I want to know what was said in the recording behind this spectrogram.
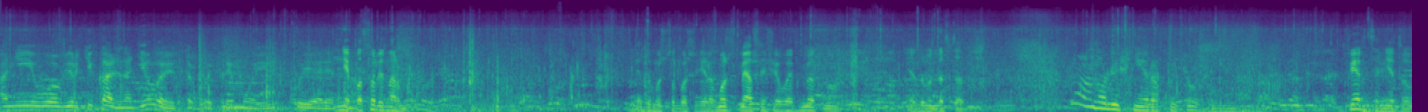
они его вертикально делают такой прямой и хуярят. Не, по соли нормально. Я думаю, что больше не надо. Может, мясо еще возьмет, но я думаю, достаточно. Ну, оно лишний раз и тоже не надо. Перца нету,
